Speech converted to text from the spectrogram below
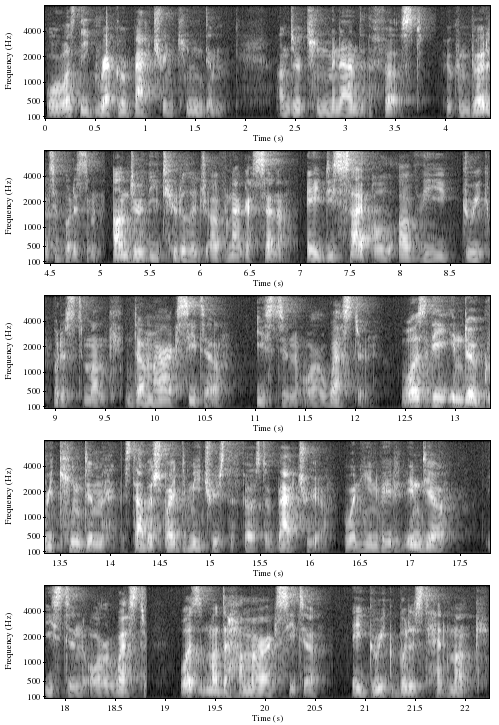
Or was the Greco Bactrian kingdom under King Menander I, who converted to Buddhism under the tutelage of Nagasena, a disciple of the Greek Buddhist monk Dharmaraksita, Eastern or Western. Was the Indo-Greek kingdom established by Demetrius I of Bactria when he invaded India, Eastern or Western? Was Madhamaraksita a Greek Buddhist head monk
